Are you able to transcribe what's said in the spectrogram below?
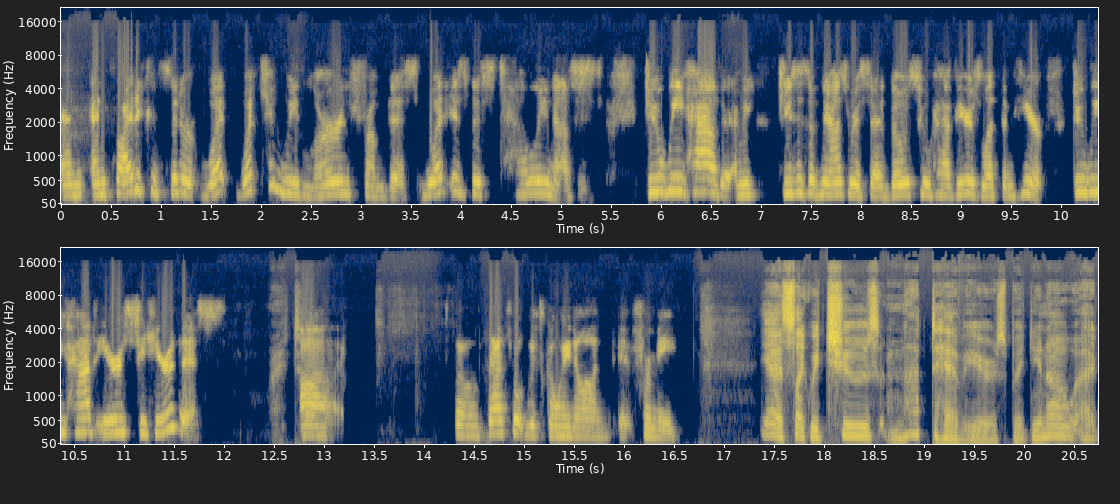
and and try to consider what what can we learn from this? What is this telling us? Do we have it i mean jesus of nazareth said those who have ears let them hear. Do we have ears to hear this? Right. uh so that's what was going on for me Yeah, it's like we choose not to have ears, but you know, I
